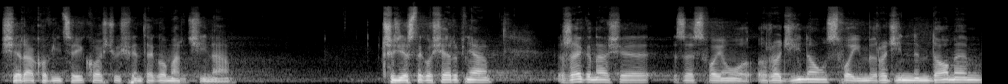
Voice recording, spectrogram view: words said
Sierakowice i Kościół świętego Marcina. 30 sierpnia żegna się ze swoją rodziną, swoim rodzinnym domem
